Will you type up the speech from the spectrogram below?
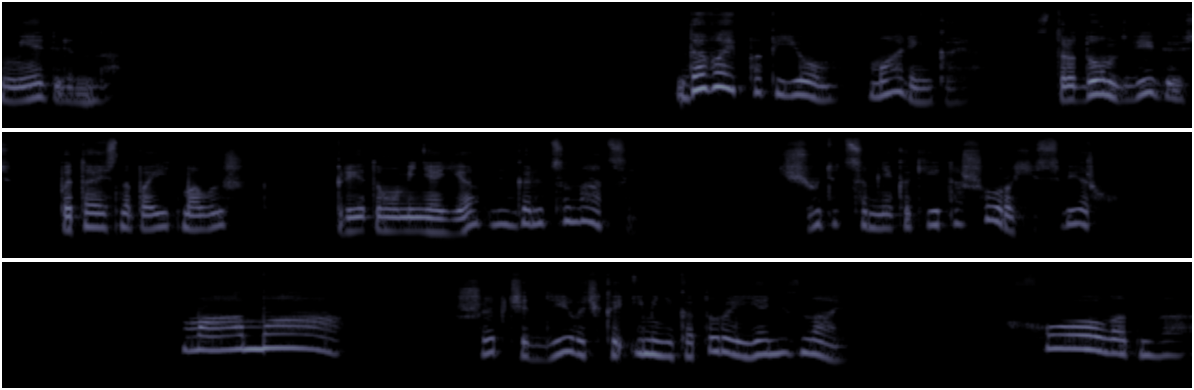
медленно. «Давай попьем, маленькая». С трудом двигаюсь, пытаясь напоить малышек. При этом у меня явные галлюцинации. Чудятся мне какие-то шорохи сверху. «Мама!» — шепчет девочка, имени которой я не знаю. «Холодно!»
